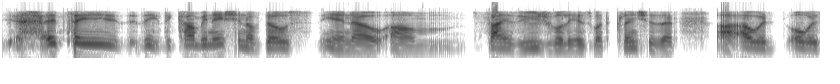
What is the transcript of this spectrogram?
It's a the the combination of those, you know, um, science usually is what clinches it. Uh, I would always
